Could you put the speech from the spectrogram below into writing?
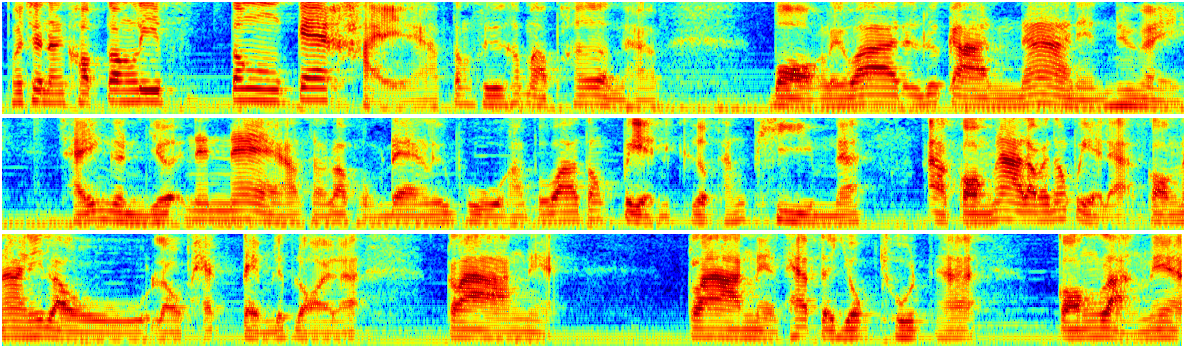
เพราะฉะนั้นเขาต้องรีบต้องแก้ไขนะครับต้องซื้อเข้ามาเพิ่มนะครับ บอกเลยว่าฤดูกาลหน้าเนี่ยเหนื่อยใช้เงินเยอะแน่ๆครับสำหรับผงแดงลิเวอร์พูลครับเพราะว่าต้องเปลี่ยนเกือบทั้งทีมนะอะกองหน้าเราไม่ต้องเปลี่ยนแล้วกองหน้านี่เราเราแพ็คเต็มเรียบร้อยแล้ว กลางเนี่ยกลางเนี่ยแทบจะยกชุดฮะกองหลังเนี่ย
